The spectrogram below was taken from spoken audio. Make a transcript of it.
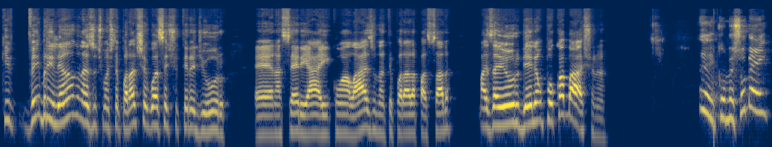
que vem brilhando nas últimas temporadas, chegou a ser chuteira de ouro é, na Série A aí com a Lazio na temporada passada, mas a euro dele é um pouco abaixo, né? É, começou bem.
